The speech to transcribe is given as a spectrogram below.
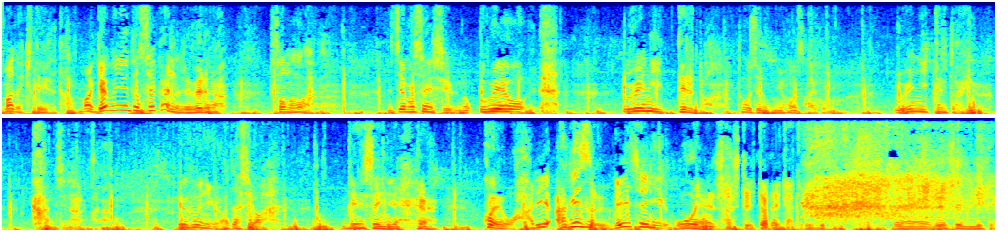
まで来ていると、まあ、逆に言うと世界のレベルがその一山選手の上を上に行ってると。当時の日本最高上に行ってるという感じなのかな。というふうに私は冷静にね 声を張り上げず冷静に応援させていただいたという、えー、冷静に見て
